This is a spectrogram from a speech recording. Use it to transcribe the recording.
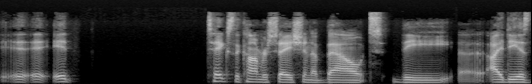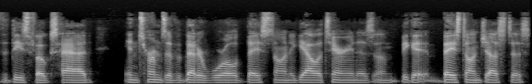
it, it takes the conversation about the uh, ideas that these folks had in terms of a better world based on egalitarianism based on justice.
